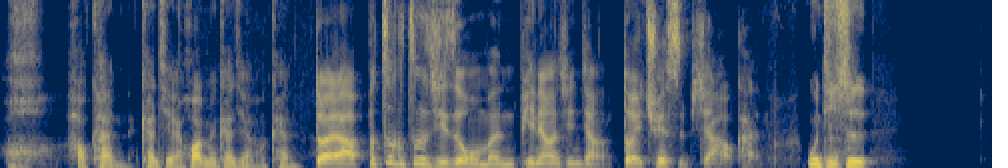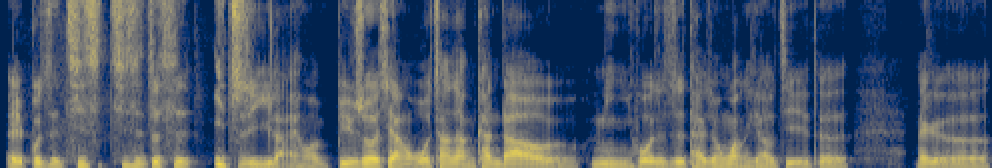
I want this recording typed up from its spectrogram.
哦。好看，看起来画面看起来好看。对啊，不，这个这个其实我们凭良心讲，对，确实比较好看。问题是，哎、不是，其实其实这是一直以来哈，比如说像我常常看到你或者是台中王小姐的那个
